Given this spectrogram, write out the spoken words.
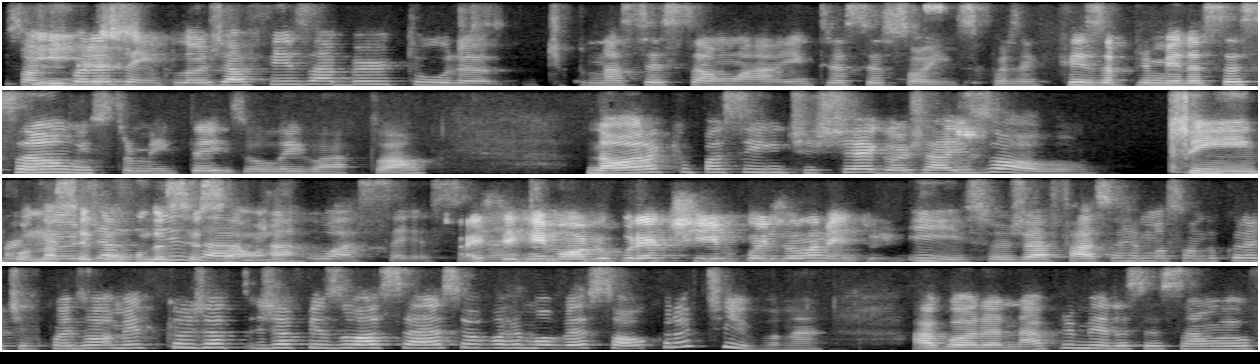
Só que, por Isso. exemplo, eu já fiz a abertura, tipo, na sessão lá, entre as sessões. Por exemplo, fiz a primeira sessão, instrumentei, isolei lá tal. Na hora que o paciente chega, eu já isolo. Sim, porque na eu já segunda sessão, a- né? o acesso. Aí né? você remove o curativo com isolamento. gente. Isso, eu já faço a remoção do curativo com isolamento, porque eu já, já fiz o acesso e eu vou remover só o curativo, né? Agora, na primeira sessão, eu,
